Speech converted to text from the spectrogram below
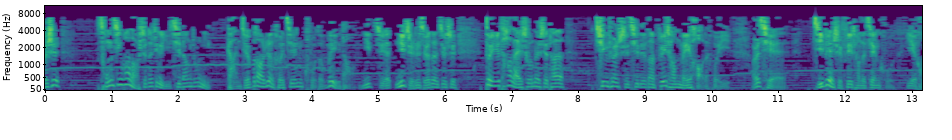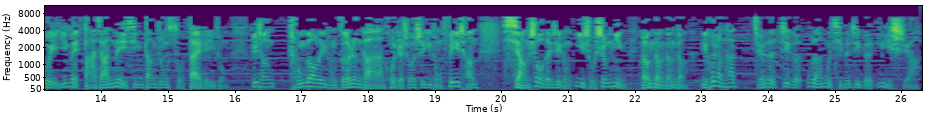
可是从金花老师的这个语气当中，你感觉不到任何艰苦的味道，你觉你只是觉得就是对于他来说，那是他青春时期的一段非常美好的回忆，而且。即便是非常的艰苦，也会因为大家内心当中所带着一种非常崇高的一种责任感，或者说是一种非常享受的这种艺术生命等等等等，你会让他觉得这个乌兰牧骑的这个历史啊。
